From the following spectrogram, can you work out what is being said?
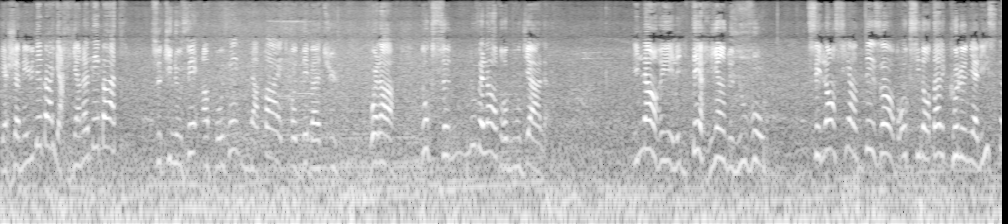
Il n'y a jamais eu débat, il n'y a rien à débattre. Ce qui nous est imposé n'a pas à être débattu. Voilà. Donc ce nouvel ordre mondial, il n'a en réalité rien de nouveau. C'est l'ancien désordre occidental colonialiste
